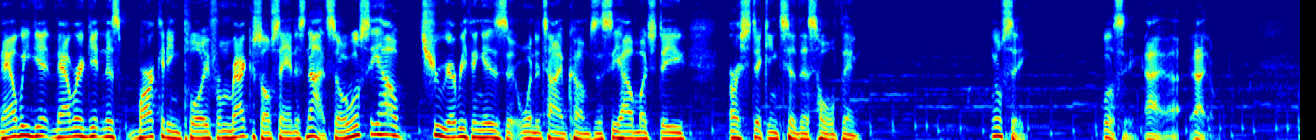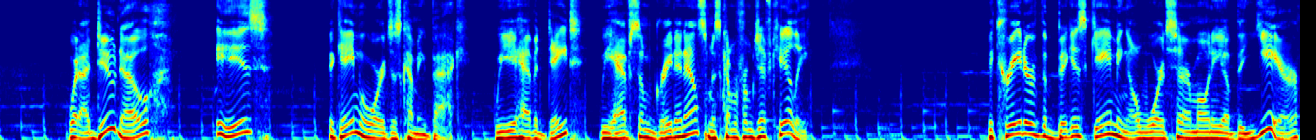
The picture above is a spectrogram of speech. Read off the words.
Now we get now we're getting this marketing ploy from Microsoft saying it's not. So we'll see how true everything is when the time comes and see how much they are sticking to this whole thing. We'll see. We'll see. I I, I don't know. What I do know is the Game Awards is coming back. We have a date. We have some great announcements coming from Geoff Keighley. The creator of the biggest gaming award ceremony of the year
